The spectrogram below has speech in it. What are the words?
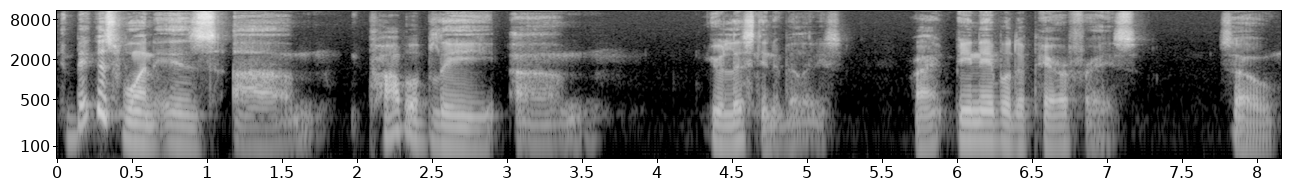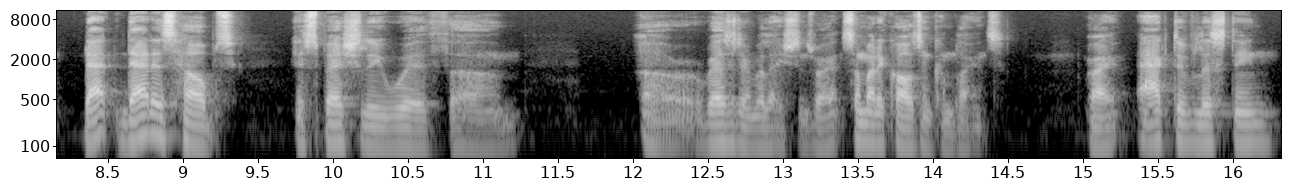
The biggest one is um, probably um, your listening abilities, right? Being able to paraphrase. So that that has helped, especially with um, uh, resident relations, right? Somebody calls and complains, right? Active listening,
